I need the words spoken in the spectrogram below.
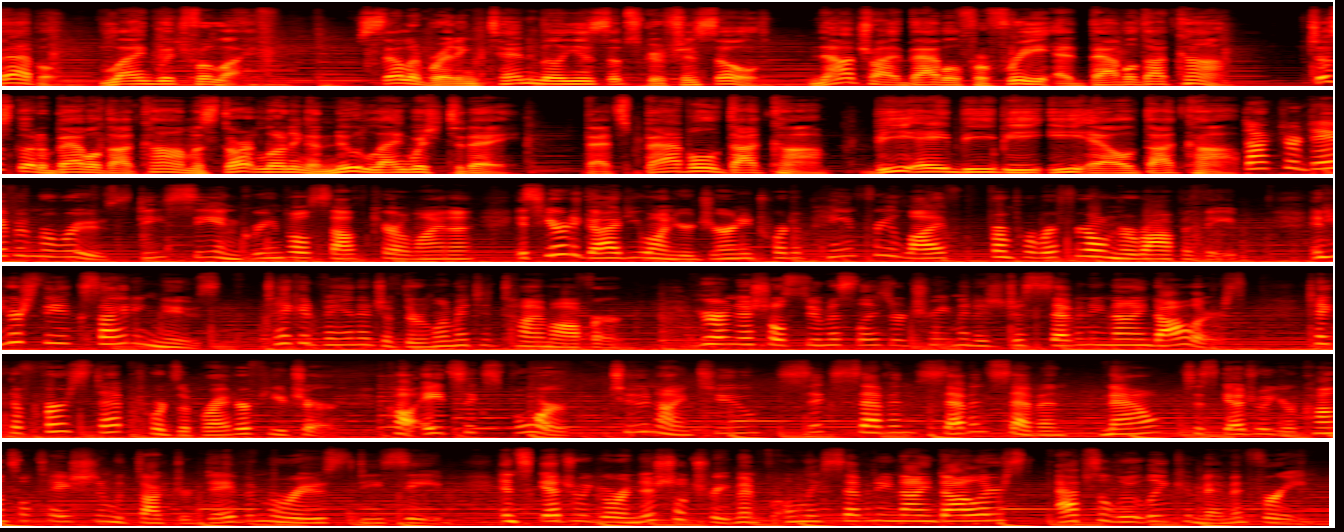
Babbel, language for life. Celebrating 10 million subscriptions sold. Now try Babbel for free at babbel.com. Just go to babbel.com and start learning a new language today. That's babbel.com. B A B B E L.com. Dr. David Marouz, DC in Greenville, South Carolina, is here to guide you on your journey toward a pain free life from peripheral neuropathy. And here's the exciting news take advantage of their limited time offer. Your initial Summus laser treatment is just $79. Take the first step towards a brighter future. Call 864 292 6777 now to schedule your consultation with Dr. David Marouz, DC, and schedule your initial treatment for only $79, absolutely commitment free.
